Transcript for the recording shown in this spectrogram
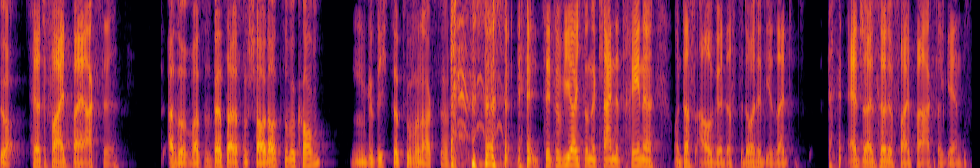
Ja. Certified by Axel. Also, was ist besser, als ein Shoutout zu bekommen? Ein Gesichtstattoo von Axel. Tätowiere euch so eine kleine Träne und das Auge. Das bedeutet, ihr seid Agile Certified bei Axel Gens.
